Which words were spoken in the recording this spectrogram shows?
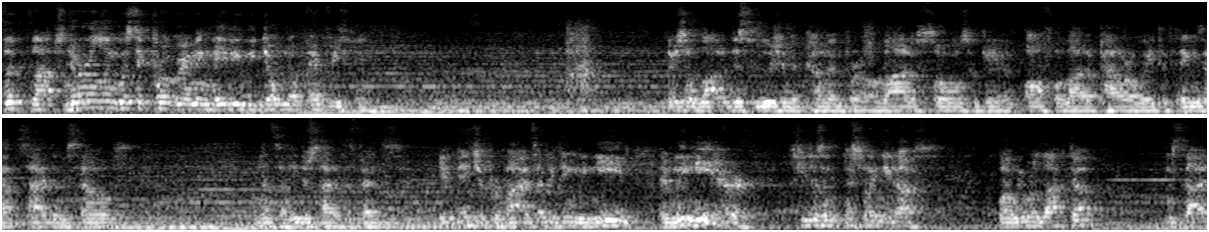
flip flops, neuro linguistic programming. Maybe we don't know everything. There's a lot of disillusionment coming for a lot of souls who gave an awful lot of power away to things outside themselves. And that's on either side of the fence. Nature provides everything we need, and we need her. She doesn't necessarily need us. While we were locked up inside,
